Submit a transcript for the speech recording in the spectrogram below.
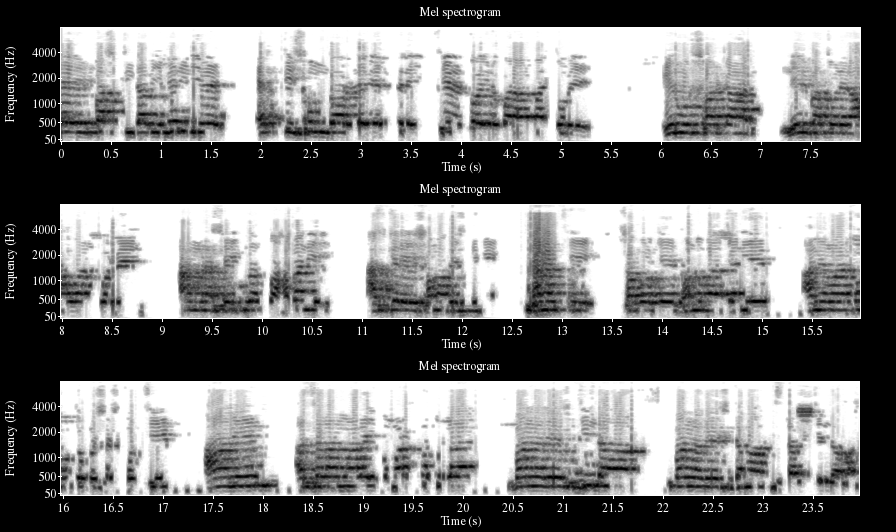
এই পাঁচটি দাবি মেনে নিয়ে একটি সুন্দর লেভেল প্লেইং ফিল্ড তৈরি করার মাধ্যমে সরকার নির্বাচনের আহ্বান করবে। আমরা সেই গুরুত্ব আহ্বানে আজকের এই সমাবেশ থেকে জানাচ্ছি সকলকে ধন্যবাদ জানিয়ে আমি আমার বক্তব্য শেষ করছি। আমিন। আসসালামু আলাইকুম রহমতুল্লাহ। বাংলাদেশ জিন্দাবাদ। বাংলাদেশ জামাত ইসলামী জিন্দাবাদ।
